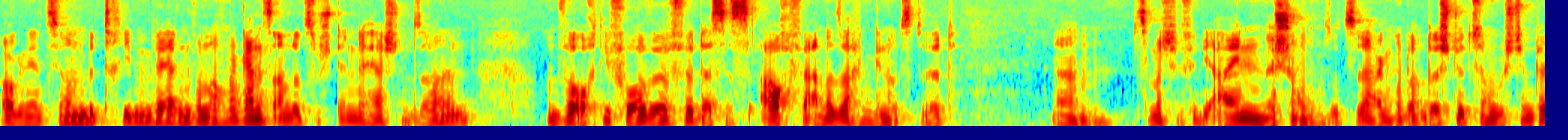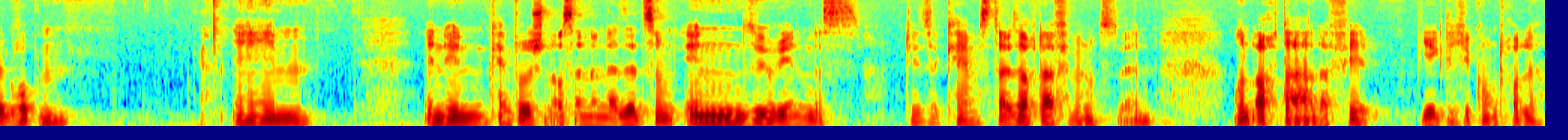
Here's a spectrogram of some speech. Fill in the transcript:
Organisationen betrieben werden, wo nochmal ganz andere Zustände herrschen sollen und wo auch die Vorwürfe, dass es auch für andere Sachen genutzt wird, ähm, zum Beispiel für die Einmischung sozusagen oder Unterstützung bestimmter Gruppen ähm, in den kämpferischen Auseinandersetzungen in Syrien, dass diese Camps teilweise auch dafür benutzt werden. Und auch da, da fehlt jegliche Kontrolle.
